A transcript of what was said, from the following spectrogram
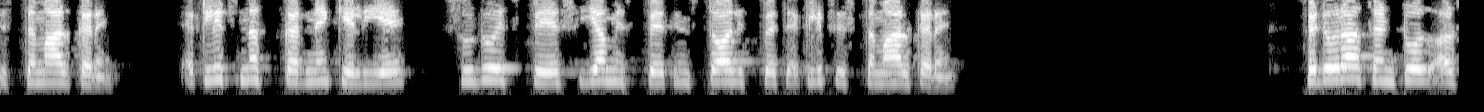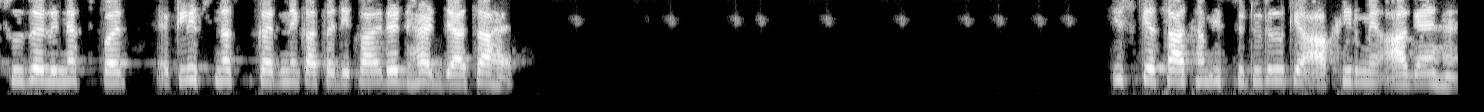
इस्तेमाल करें। Eclipse नस्ब करने के लिए sudo space yum space install space Eclipse इस्तेमाल करें। फेडोरा सेंटोस और SUSE लिनक्स पर Eclipse नस्ब करने का तरीका रेड हैट जैसा है। इसके साथ हम इस ट्यूटोरियल के आखिर में आ गए हैं।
